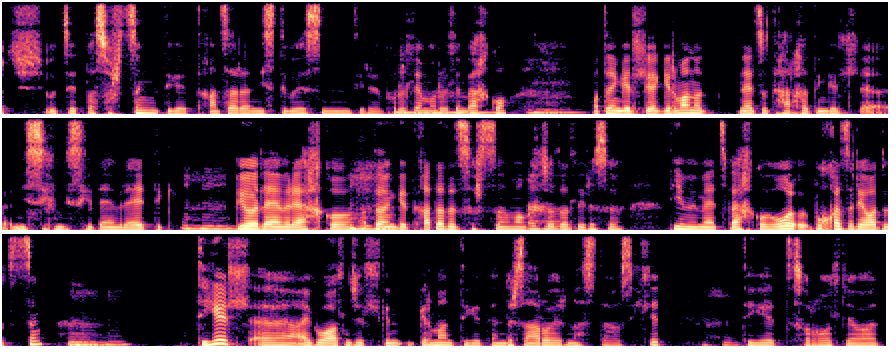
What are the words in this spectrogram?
явж үзээд бас сурцсан. Тэгээд ганцаараа нисдэг байсан. Тэр проблем проблем байхгүй. Одоо ингээл германууд найзууд харахад ингээл э, нисэх мисхэд амар айдаг. Би бол амар айхгүй. Одоо ингээд гадаадд сурсан монголчууд бол ерөөсөө тийм юм айц байхгүй. Бүх газар яваад үзсэн. Тэгэл э, айгүй олон жил Гер- Германд тэгээд амьдарсан 12 настайгаас эхлээд тэгээд сургуульд яваад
